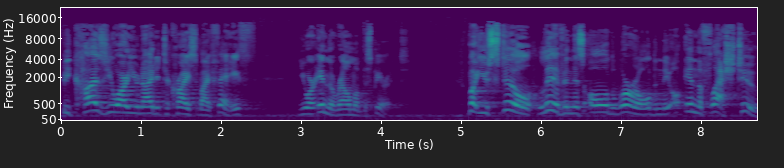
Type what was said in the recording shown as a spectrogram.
Because you are united to Christ by faith, you are in the realm of the Spirit. But you still live in this old world in the, in the flesh, too.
